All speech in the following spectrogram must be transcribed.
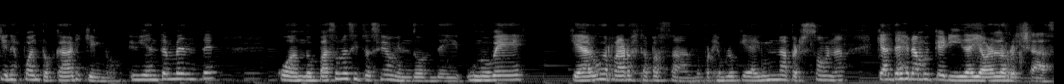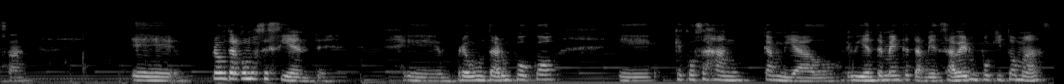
quiénes pueden tocar y quién no. Evidentemente, cuando pasa una situación en donde uno ve que algo raro está pasando, por ejemplo, que hay una persona que antes era muy querida y ahora lo rechazan, eh, preguntar cómo se siente, eh, preguntar un poco eh, qué cosas han cambiado, evidentemente también saber un poquito más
